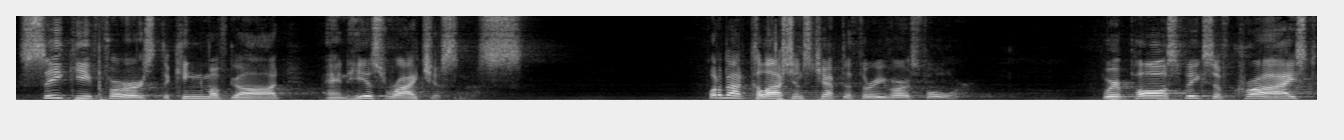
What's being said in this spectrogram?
Seek ye first the kingdom of God and His righteousness. What about Colossians chapter 3, verse 4? Where Paul speaks of Christ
